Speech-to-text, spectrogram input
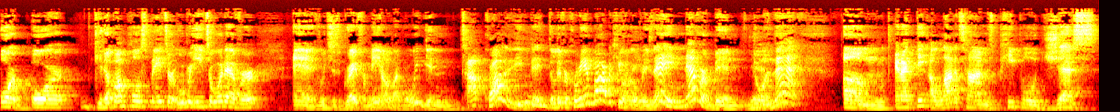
or or get up on Postmates or Uber Eats or whatever. And which is great for me. I was like, well, we getting top quality. They deliver Korean barbecue on Uber Eats. They ain't never been doing that. Um, and I think a lot of times people just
